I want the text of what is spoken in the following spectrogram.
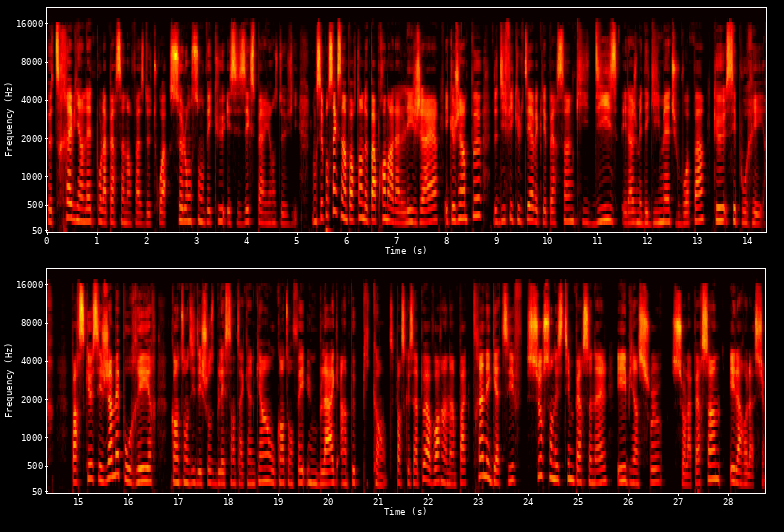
peut très bien l'être pour la personne en face de toi, selon son vécu et ses expériences de vie. Donc c'est pour ça que c'est important de ne pas prendre à la légère et que j'ai un peu de difficulté avec les personnes qui disent, et là je mets des guillemets, tu le vois pas, que c'est pour rire parce que c'est jamais pour rire quand on dit des choses blessantes à quelqu'un ou quand on fait une blague un peu piquante, parce que ça peut avoir un impact très négatif sur son estime personnelle et bien sûr sur la personne et la relation.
